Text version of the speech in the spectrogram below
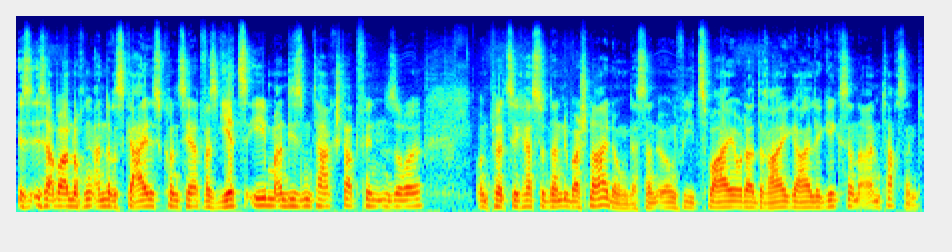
es ist aber noch ein anderes geiles Konzert, was jetzt eben an diesem Tag stattfinden soll. Und plötzlich hast du dann Überschneidungen, dass dann irgendwie zwei oder drei geile Gigs an einem Tag sind.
